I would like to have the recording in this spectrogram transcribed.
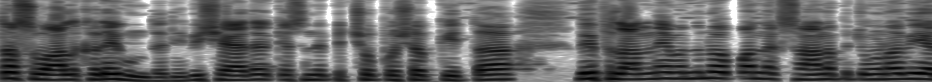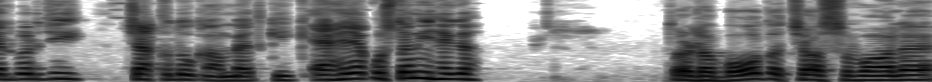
ਤਾਂ ਸਵਾਲ ਖੜੇ ਹੁੰਦੇ ਨੇ ਵੀ ਸ਼ਾਇਦ ਕਿਸੇ ਨੇ ਪਿੱਛੋਂ ਪੁਸ਼ਅਪ ਕੀਤਾ ਵੀ ਫਲਾਣੇ ਬੰਦੇ ਨੂੰ ਆਪਾਂ ਨੁਕਸਾਨ ਪਹੁੰਚਾਉਣਾ ਵੀ ਐਲਬਰਟ ਜੀ ਚੱਕ ਦੋ ਕੰਮ ਐਤਕੀ। ਇਹੋ ਜਿਹਾ ਕੁਛ ਤਾਂ ਨਹੀਂ ਹੈਗਾ? ਤੁਹਾਡਾ ਬਹੁਤ ਅੱਛਾ ਸਵਾਲ ਹੈ।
